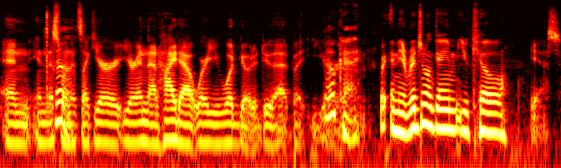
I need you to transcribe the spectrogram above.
And in this Oh. one it's like you're you're in that hideout where you would go to do that, but you're Okay. um, in the original game, you kill. yes.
